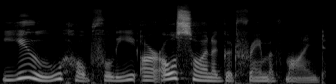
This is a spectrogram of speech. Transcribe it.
You, hopefully, are also in a good frame of mind.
